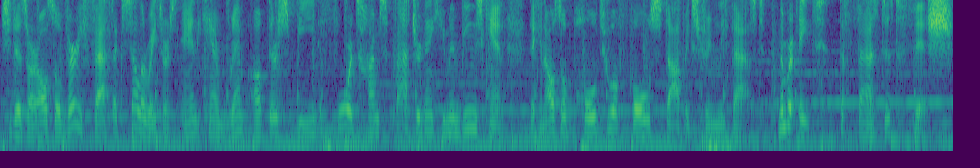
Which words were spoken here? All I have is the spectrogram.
Cheetahs are also very fast accelerators and can ramp up their speed four times faster than human beings can. They can also pull to a full stop extremely fast. Number 8. The fastest fish.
